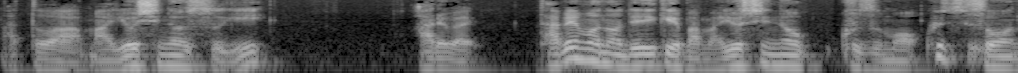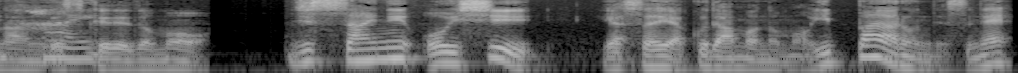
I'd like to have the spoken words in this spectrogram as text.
あとは、まあ、吉野杉、あるいは食べ物でいけば、まあ、吉野くずもそうなんですけれども、はい、実際に美味しい野菜や果物もいっぱいあるんですね。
